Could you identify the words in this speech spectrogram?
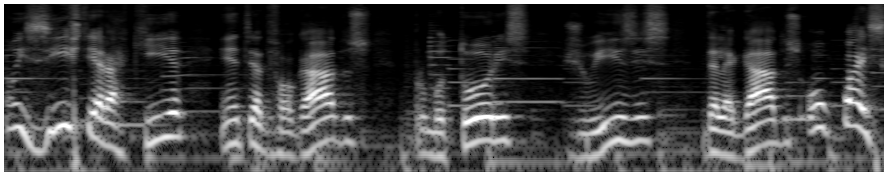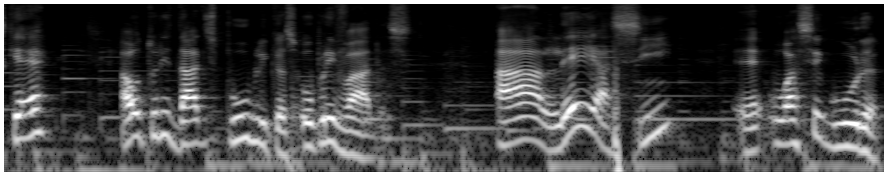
Não existe hierarquia entre advogados, promotores, juízes, delegados ou quaisquer autoridades públicas ou privadas. A lei assim é, o assegura.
